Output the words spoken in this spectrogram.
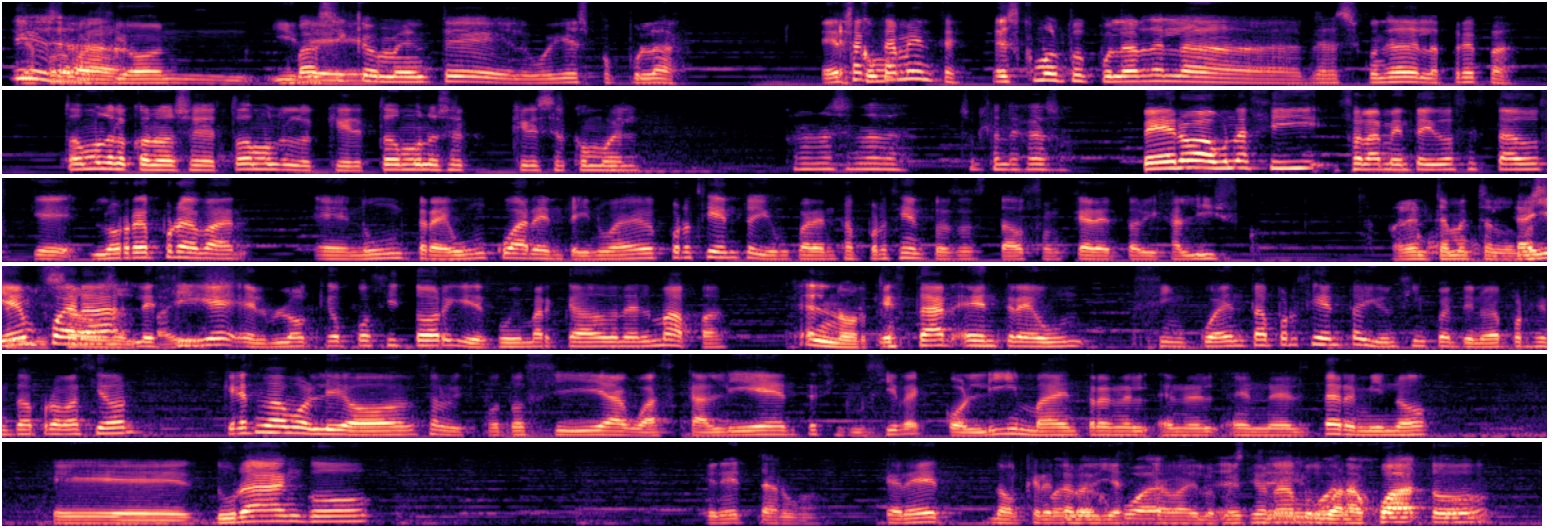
Sí, de aprobación y de... Básicamente el güey es popular. es como- Exactamente. Es como el popular de la, de la secundaria de la prepa. Todo el mundo lo conoce, todo el mundo lo quiere, todo el mundo ser- quiere ser como él. Pero no hace nada, es un pendejazo. Pero aún así, solamente hay dos estados que lo reprueban en un, entre un 49% y un 40%. Esos estados son Querétaro y Jalisco. Aparentemente los De ahí en fuera le país. sigue el bloque opositor y es muy marcado en el mapa, el que norte. están entre un 50% y un 59% de aprobación, que es Nuevo León, San Luis Potosí, Aguascalientes, inclusive Colima entra en el, en el, en el término, eh, Durango, Querétaro. No, Querétaro ya estaba, lo este, mencionamos, Guanajuato. Guanajuato,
